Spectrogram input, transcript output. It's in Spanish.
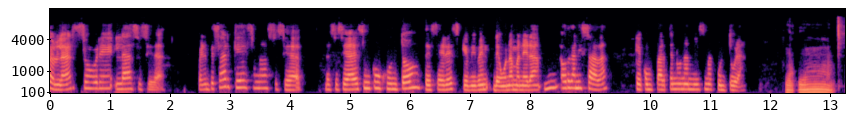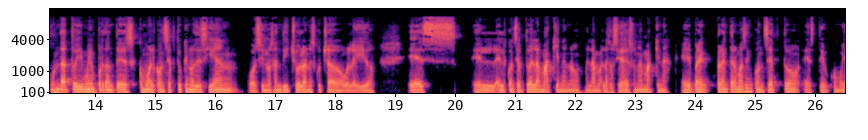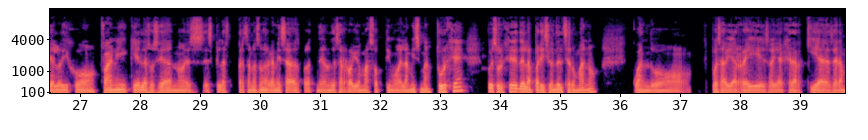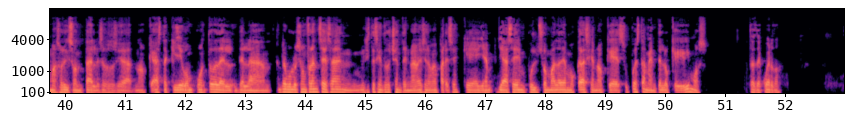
a hablar sobre la sociedad. Para empezar, ¿qué es una sociedad? La sociedad es un conjunto de seres que viven de una manera mm, organizada, que comparten una misma cultura. Un, un, dato ahí muy importante es como el concepto que nos decían, o si nos han dicho, lo han escuchado o leído, es el, el, concepto de la máquina, ¿no? La, la sociedad es una máquina. Eh, para, para, entrar más en concepto, este, como ya lo dijo Fanny, que la sociedad, ¿no? Es, es que las personas son organizadas para tener un desarrollo más óptimo de la misma. Surge, pues surge de la aparición del ser humano cuando pues había reyes, había jerarquías, era más horizontal esa sociedad, ¿no? Hasta que llegó un punto del, de la Revolución Francesa en 1789, si no me parece, que ya, ya se impulsó más la democracia, ¿no? Que es supuestamente lo que vivimos. ¿Estás de acuerdo?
